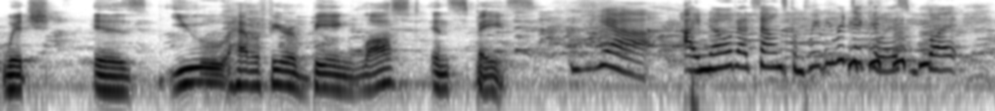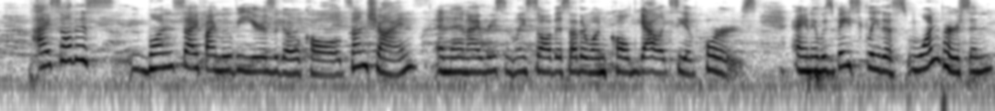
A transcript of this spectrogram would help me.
which is you have a fear of being lost in space. Yeah, I know that sounds completely ridiculous, but I saw this one sci fi movie years ago called Sunshine, and then I recently saw this other one called Galaxy of Horrors. And it was basically this one person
